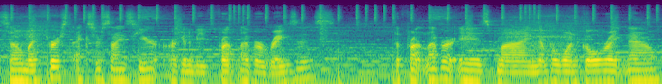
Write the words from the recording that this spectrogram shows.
So my first exercise here are going to be front lever raises. The front lever is my number one goal right now,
